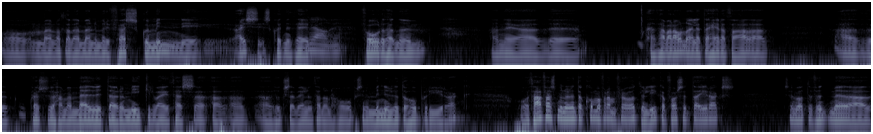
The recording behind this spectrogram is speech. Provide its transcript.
og mann alltaf mennum er í fesku minni æsis hvernig þeir Já, já, fóru þarna um. Þannig að, að það var ánægilegt að heyra það að, að hversu hann var meðvitaður um mikilvægi þess að, að, að, að hugsa vel um þennan hóp sem er minniluta hópur í Írak. Og það fannst mér nú reynda að koma fram frá öllum líka fórseta Íraks sem við áttum fund með að,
